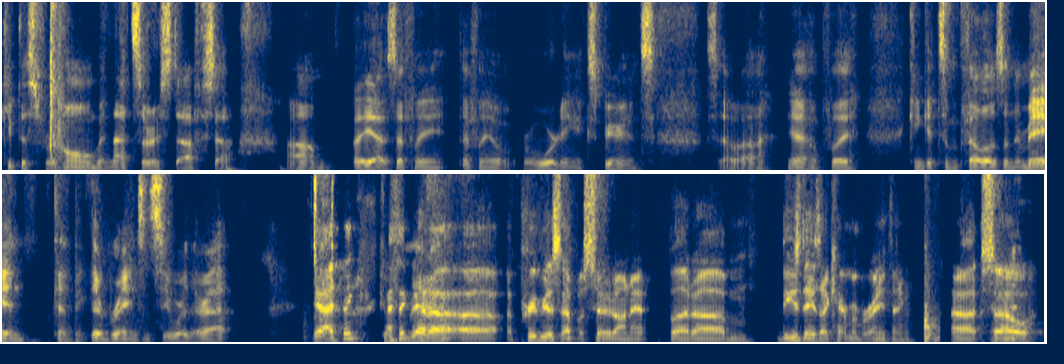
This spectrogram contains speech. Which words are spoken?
keep this for home and that sort of stuff. So, um, but yeah, it's definitely definitely a rewarding experience. So uh, yeah, hopefully can get some fellows under me and kind of pick their brains and see where they're at. Yeah, I think I think we had a, a, a previous episode on it, but um, these days I can't remember anything. Uh, so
